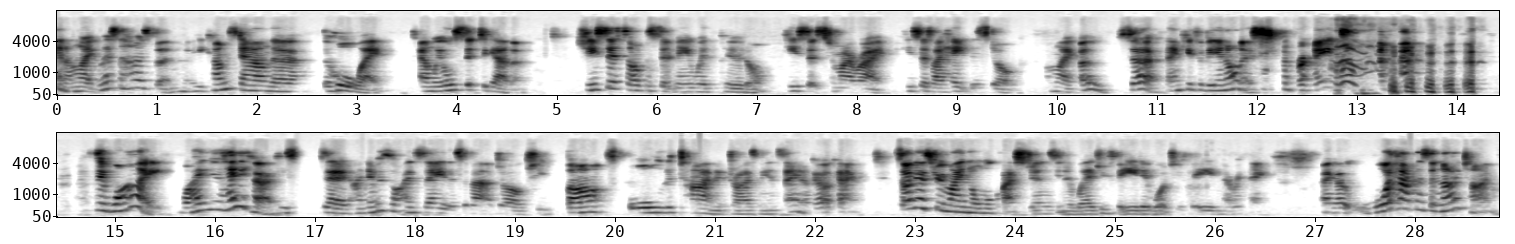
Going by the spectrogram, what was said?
in. I'm like, Where's the husband? And he comes down the, the hallway and we all sit together. She sits opposite me with Poodle. He sits to my right. He says, I hate this dog. I'm like, Oh, sir, thank you for being honest. right? I said, Why? Why do you hate her? He said, I never thought I'd say this about a dog. She barks all the time. It drives me insane. I go, Okay. So I go through my normal questions, you know, where do you feed it? What do you feed? And everything. I go, What happens at nighttime?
